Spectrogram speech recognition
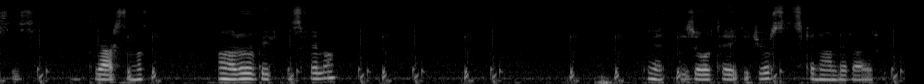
Siz ihtiyarsınız. Ağrır beliniz falan. Evet biz ortaya geçiyoruz. Siz kenarlara ayrılın.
